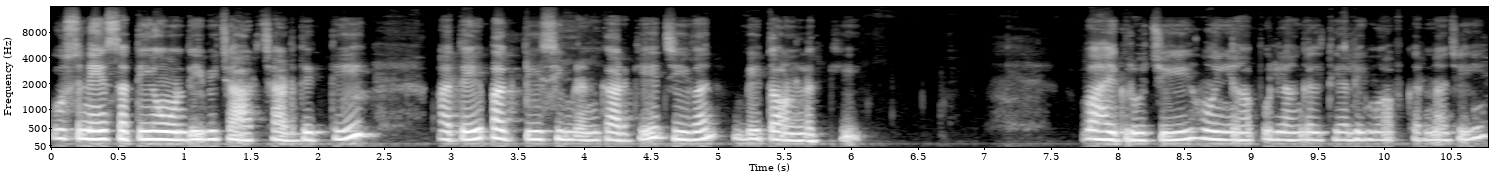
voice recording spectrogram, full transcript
ਉਸਨੇ ਸਤੀ ਹੋਣ ਦੀ ਵਿਚਾਰ ਛੱਡ ਦਿੱਤੀ। ਅਤੇ ਭਗਤੀ ਸਿਮਰਨ ਕਰਕੇ ਜੀਵਨ ਬਿਤਾਉਣ ਲੱਗੀ। ਵਾਹਿਗੁਰੂ ਜੀ, ਹੋਈਆਂ ਭੁੱਲਾਂ, ਗਲਤੀਆਂ ਲਈ ਮਾਫ ਕਰਨਾ ਜੀ।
